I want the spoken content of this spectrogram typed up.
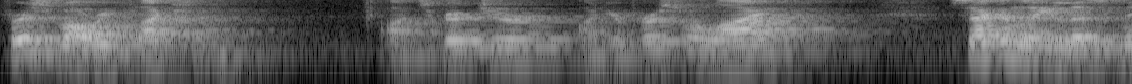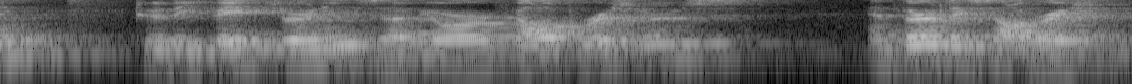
first of all, reflection on Scripture, on your personal life. Secondly, listening to the faith journeys of your fellow parishioners. And thirdly, celebration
